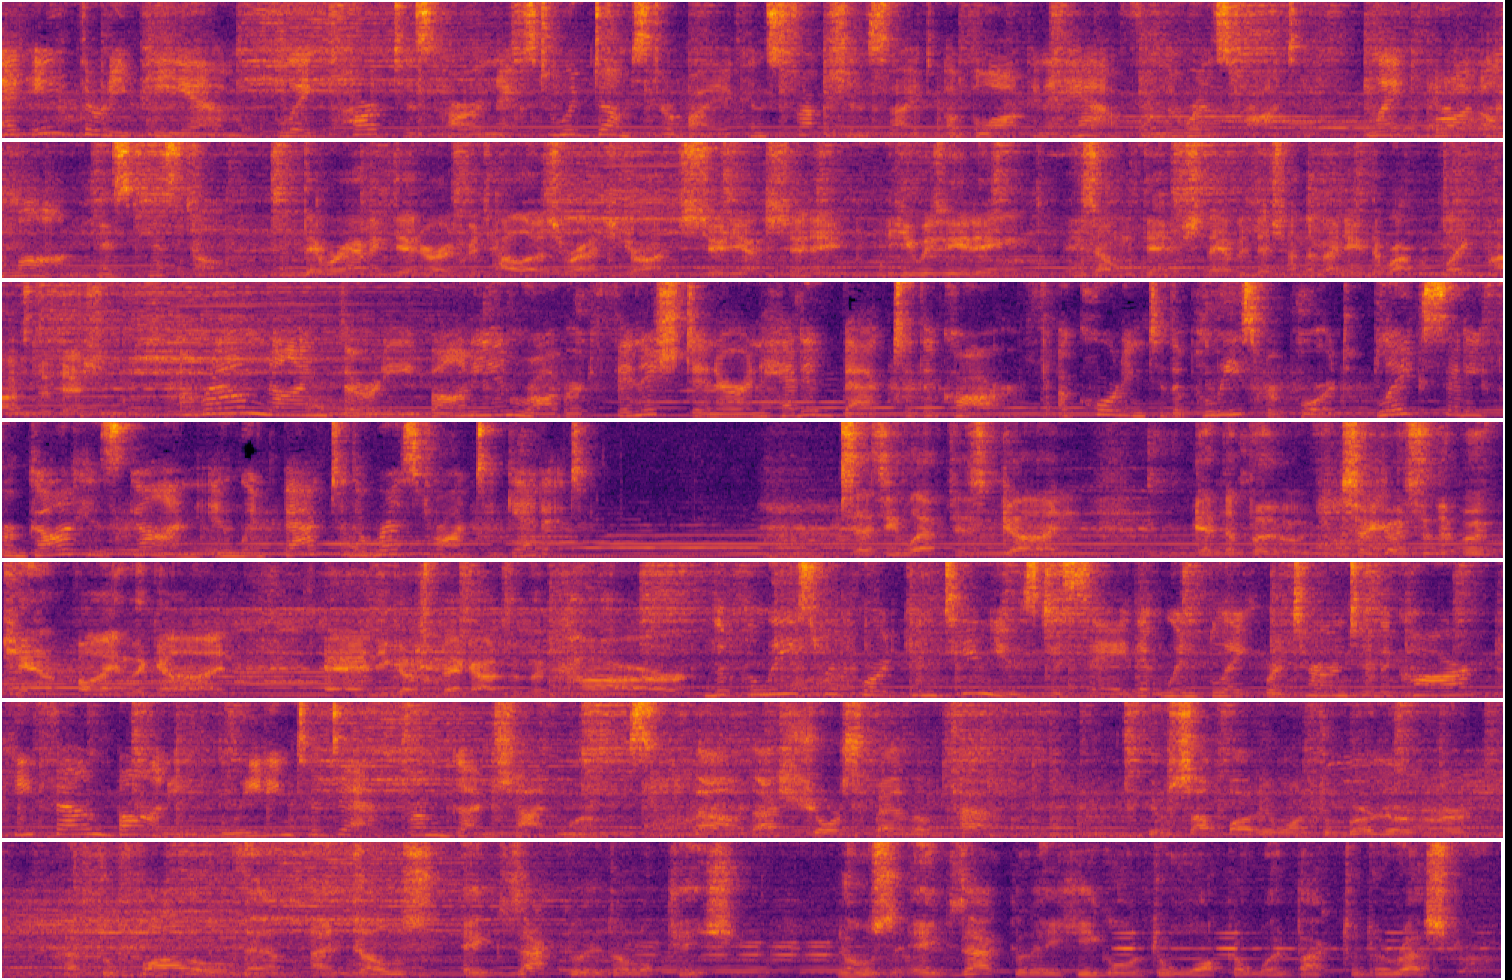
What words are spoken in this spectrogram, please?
At 8.30 p.m., Blake parked his car next to a dumpster by a construction site a block and a half from the restaurant. Blake brought along his pistol. They were having dinner at Vitello's restaurant in Studio City. He was eating his own dish. They have a dish on the menu, the Robert Blake pasta dish. Around 9.30, Bonnie and Robert finished dinner and headed back to the car. According to the police report, Blake said he forgot his gun and went back to the restaurant to get it. He says he left his gun in the booth. So he goes to the booth, can't find the gun and he goes back out to the car. The police report continues to say that when Blake returned to the car, he found Bonnie bleeding to death from gunshot wounds. Now, that short span of time, if somebody wants to murder her, have to follow them and knows exactly the location, knows exactly he going to walk away back to the restaurant.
